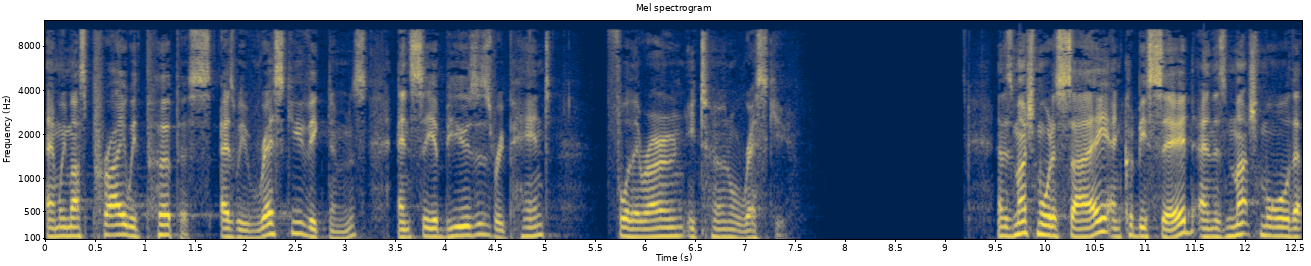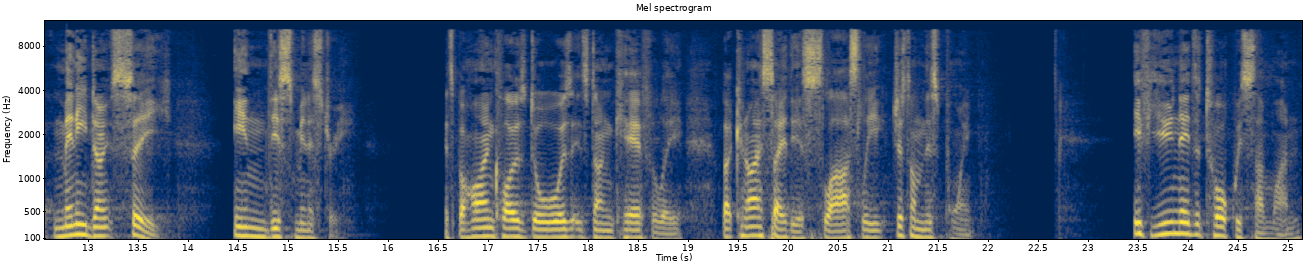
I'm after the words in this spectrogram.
And we must pray with purpose as we rescue victims and see abusers repent for their own eternal rescue. Now, there's much more to say and could be said, and there's much more that many don't see in this ministry. It's behind closed doors, it's done carefully. But can I say this lastly, just on this point? If you need to talk with someone,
